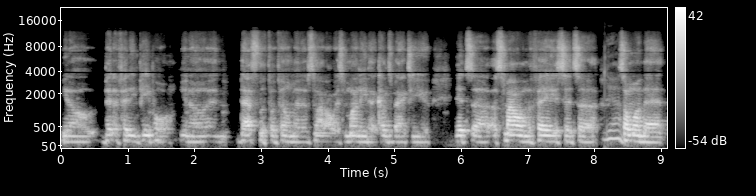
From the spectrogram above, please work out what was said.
you know benefiting people you know and that's the fulfillment it's not always money that comes back to you it's a, a smile on the face it's a yeah. someone that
